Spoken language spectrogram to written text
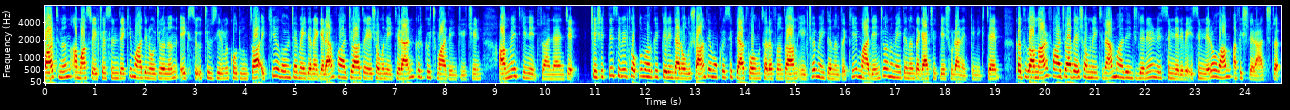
Bartın'ın Amasra ilçesindeki maden ocağının eksi 320 kodunda 2 yıl önce meydana gelen faciada yaşamını yitiren 43 madenci için anma etkinliği düzenlendi. Çeşitli sivil toplum örgütlerinden oluşan Demokrasi Platformu tarafından ilçe meydanındaki Madenci Anı Meydanı'nda gerçekleştirilen etkinlikte katılanlar faciada yaşamını yitiren madencilerin resimleri ve isimleri olan afişleri açtı.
